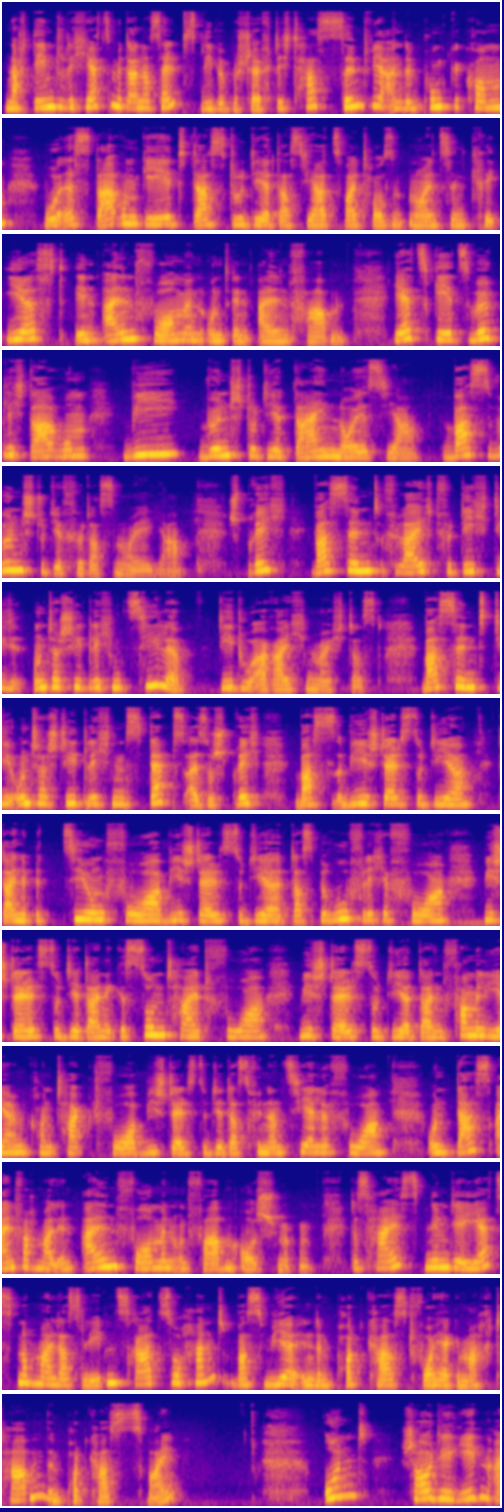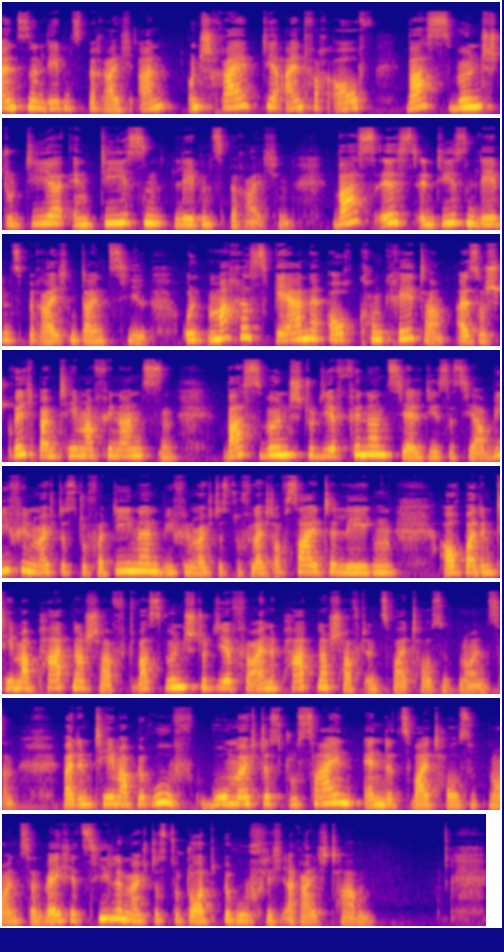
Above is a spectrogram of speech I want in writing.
Nachdem du dich jetzt mit deiner Selbstliebe beschäftigt hast, sind wir an den Punkt gekommen, wo es darum geht, dass du dir das Jahr 2019 kreierst in allen Formen und in allen Farben. Jetzt geht's wirklich darum, wie wünschst du dir dein neues Jahr? Was wünschst du dir für das neue Jahr? Sprich, was sind vielleicht für dich die unterschiedlichen Ziele, die du erreichen möchtest? Was sind die unterschiedlichen Steps? Also sprich, was, wie stellst du dir deine Beziehung vor? Wie stellst du dir das Berufliche vor? Wie stellst du dir deine Gesundheit vor? Wie stellst du dir deinen familiären Kontakt vor? Wie stellst du dir das Finanzielle vor? Und das einfach mal in allen Formen und Farben ausschmücken. Das heißt, nimm dir jetzt nochmal das Lebensrad zur Hand, was wir in dem Podcast vorher gemacht haben, im Podcast 2. Und Schau dir jeden einzelnen Lebensbereich an und schreib dir einfach auf, was wünschst du dir in diesen Lebensbereichen? Was ist in diesen Lebensbereichen dein Ziel? Und mach es gerne auch konkreter. Also sprich beim Thema Finanzen. Was wünschst du dir finanziell dieses Jahr? Wie viel möchtest du verdienen? Wie viel möchtest du vielleicht auf Seite legen? Auch bei dem Thema Partnerschaft. Was wünschst du dir für eine Partnerschaft in 2019? Bei dem Thema Beruf. Wo möchtest du sein Ende 2019? Welche Ziele möchtest du dort beruflich erreicht haben?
